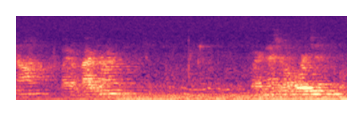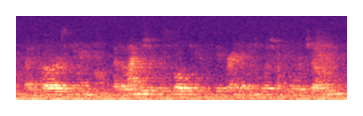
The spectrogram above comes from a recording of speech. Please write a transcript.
Now, by our background, by our national origin, by the color of skin, by the language that we spoke, is different than English when we were children.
